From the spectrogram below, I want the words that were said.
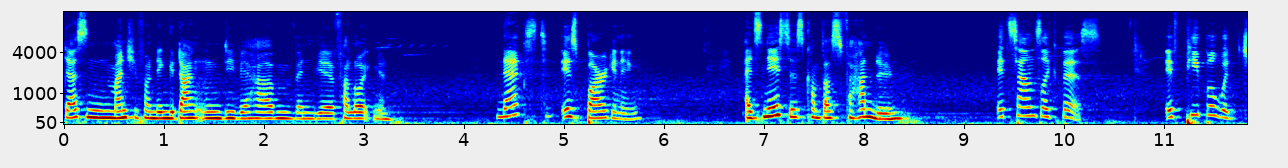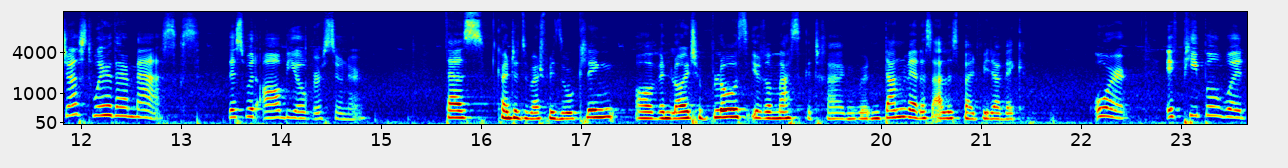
Das sind manche von den Gedanken, die wir haben, wenn wir verleugnen. Next is bargaining. Als nächstes kommt das Verhandeln. It sounds like this If people would just wear their masks, this would all be over sooner. Das könnte zum Beispiel so klingen, oh, wenn Leute bloß ihre Maske tragen würden, dann wäre das alles bald wieder weg. Or if people would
